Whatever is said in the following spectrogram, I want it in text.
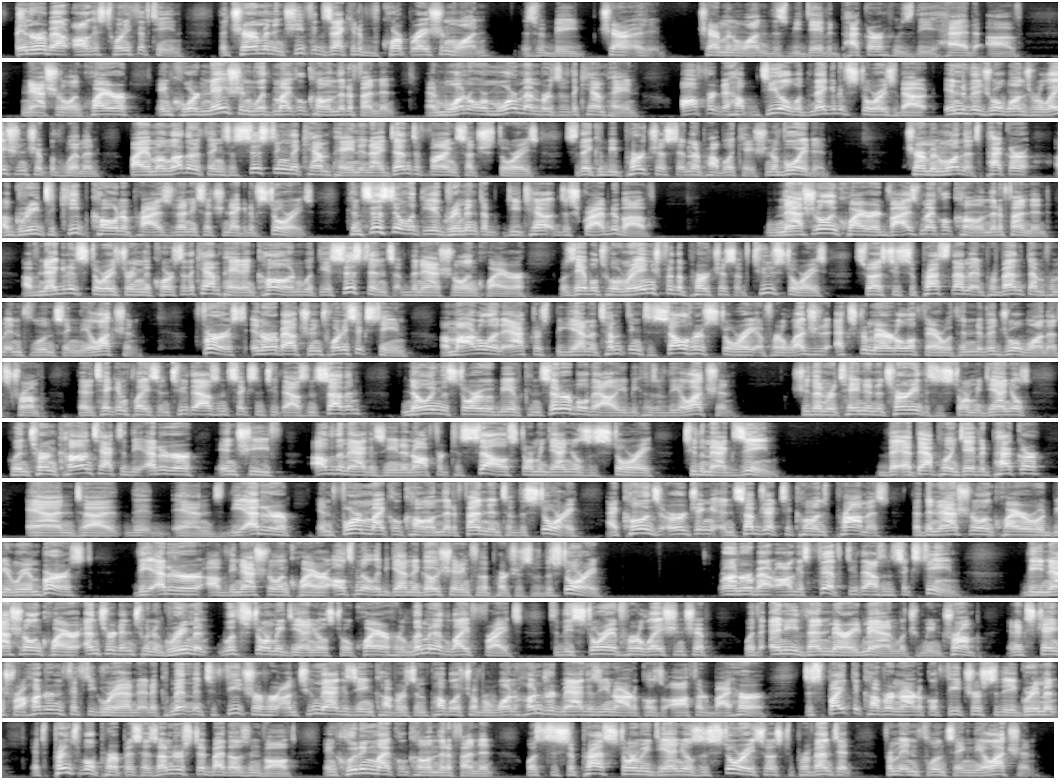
In or about August 2015, the chairman and chief executive of Corporation One, this would be chair, uh, Chairman one, this would be David Pecker, who's the head of National Enquirer, in coordination with Michael Cohen, the defendant, and one or more members of the campaign, offered to help deal with negative stories about individual one's relationship with women by, among other things, assisting the campaign in identifying such stories so they could be purchased and their publication avoided. Chairman one, that's Pecker, agreed to keep Cohen apprised of any such negative stories. Consistent with the agreement detail, described above, National Enquirer advised Michael Cohen, the defendant, of negative stories during the course of the campaign, and Cohen, with the assistance of the National Enquirer, was able to arrange for the purchase of two stories so as to suppress them and prevent them from influencing the election. First, in or about June 2016, a model and actress began attempting to sell her story of her alleged extramarital affair with individual one, that's Trump, that had taken place in 2006 and 2007, knowing the story would be of considerable value because of the election. She then retained an attorney, this is Stormy Daniels, who in turn contacted the editor in chief of the magazine and offered to sell Stormy Daniels' story to the magazine. At that point, David Pecker and, uh, the, and the editor informed Michael Cohen, the defendant, of the story. At Cohen's urging and subject to Cohen's promise that the National Enquirer would be reimbursed, the editor of the National Enquirer ultimately began negotiating for the purchase of the story. On or about August 5th, 2016, the National Enquirer entered into an agreement with Stormy Daniels to acquire her limited life rights to the story of her relationship with any then married man, which would mean Trump, in exchange for 150 grand and a commitment to feature her on two magazine covers and publish over 100 magazine articles authored by her. Despite the cover and article features to the agreement, its principal purpose, as understood by those involved, including Michael Cohen, the defendant, was to suppress Stormy Daniels' story so as to prevent it from influencing the election.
